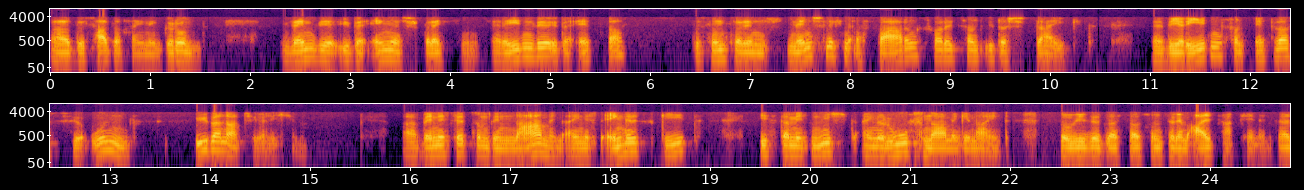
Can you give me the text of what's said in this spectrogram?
Äh, das hat auch einen Grund. Wenn wir über Engel sprechen, reden wir über etwas, das unseren menschlichen Erfahrungshorizont übersteigt. Äh, wir reden von etwas für uns Übernatürlichem. Äh, wenn es jetzt um den Namen eines Engels geht, ist damit nicht ein Rufname gemeint, so wie wir das aus unserem Alltag kennen. Da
